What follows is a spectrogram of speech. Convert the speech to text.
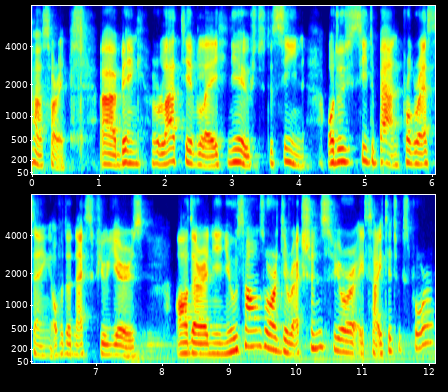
uh, sorry, uh, being relatively new to the scene, or do you see the band progressing over the next few years? Are there any new sounds or directions you're excited to explore?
